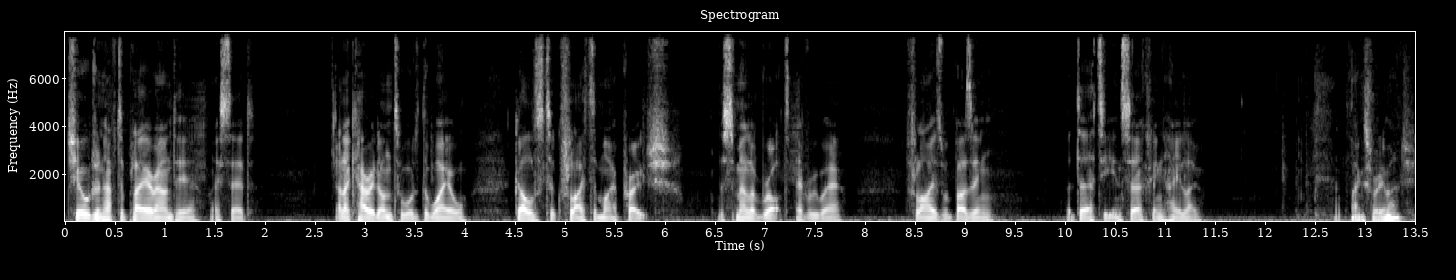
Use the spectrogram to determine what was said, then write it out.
Children have to play around here, I said. And I carried on towards the whale. Gulls took flight at my approach. The smell of rot everywhere. Flies were buzzing. A dirty, encircling halo. Thanks very much.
